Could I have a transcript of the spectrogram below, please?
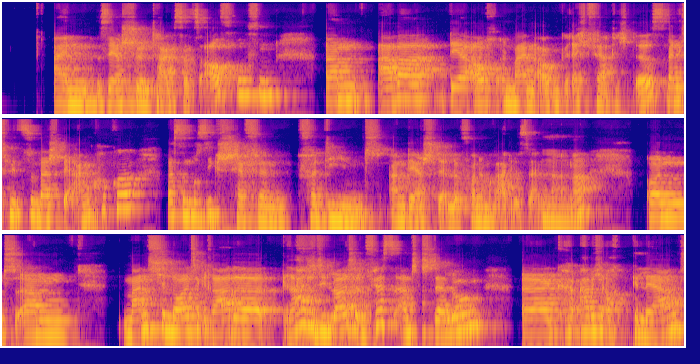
einen sehr schönen Tagessatz aufrufen, ähm, aber der auch in meinen Augen gerechtfertigt ist. Wenn ich mir zum Beispiel angucke, was eine Musikchefin verdient an der Stelle von einem Radiosender. Mhm. Ne? Und ähm, manche Leute, gerade, gerade die Leute in Festanstellung, äh, habe ich auch gelernt,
